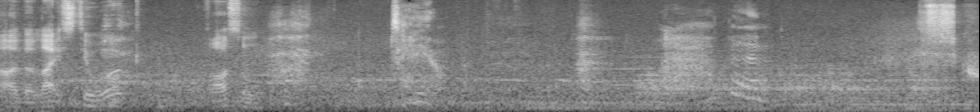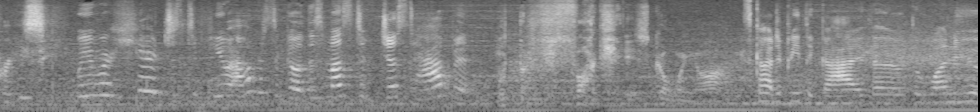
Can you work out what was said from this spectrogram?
Oh, the lights still work? Awesome. Damn, What happened? this is crazy. We were here just a few hours ago. This must have just happened. What the fuck is going on? It's got to be the guy, the the one who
